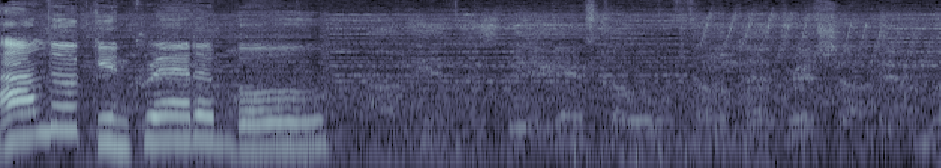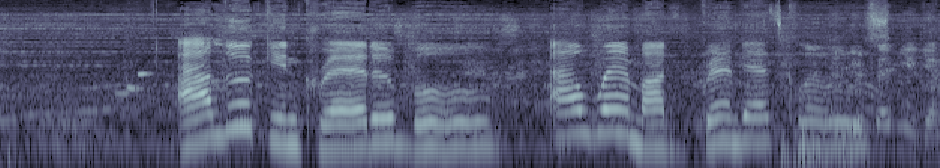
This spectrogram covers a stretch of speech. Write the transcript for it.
I look incredible. I look incredible. I wear my granddad's clothes. me again,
